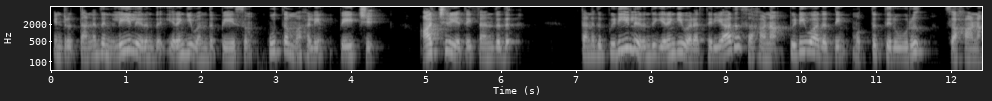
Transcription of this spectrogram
என்று தனது நிலையிலிருந்து இறங்கி வந்து பேசும் மூத்த மகளின் பேச்சு ஆச்சரியத்தை தந்தது. தனது பிடியிலிருந்து இறங்கி வர தெரியாத சஹானா பிடிவாதத்தின் மொத்த திருவுரு சஹானா.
